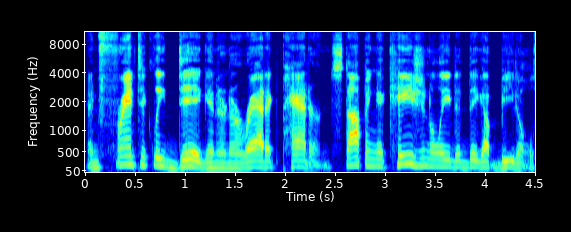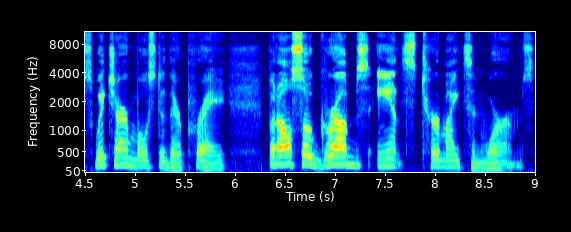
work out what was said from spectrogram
and frantically dig in an erratic pattern, stopping occasionally to dig up beetles, which are most of their prey, but also grubs, ants, termites, and worms.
